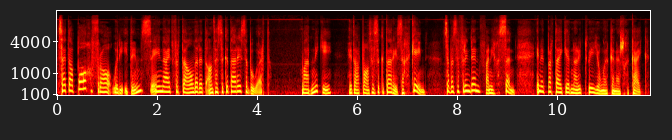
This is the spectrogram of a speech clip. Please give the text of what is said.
Sy het haar pa gevra oor die items en hy het vertel dat dit aan sy sekretaresse behoort. Maar Nikki het haar pa se sekretaresse geken. Sy was 'n vriendin van die gesin en het partykeer na die twee jonger kinders gekyk.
